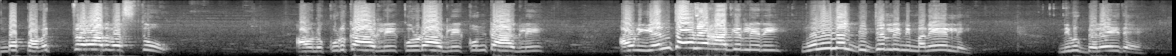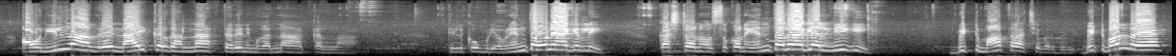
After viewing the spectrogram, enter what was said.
ತುಂಬಾ ಪವಿತ್ರವಾದ ವಸ್ತು. ಅವನು ಕುಡುಕ ಆಗ್ಲಿ, ಕುರುಡ ಆಗ್ಲಿ, ಕುಂಟ ಆಗ್ಲಿ, ಅವನು ಎಂತವನೇ ಆಗಿರ್ಲಿ ರೀ ಮೂಲಲ್ಲಿ ಬಿದ್ದಿರ್ಲಿ ನಿಮ್ಮ ಮನೆಯಲ್ಲಿ. ನಿಮಗೆ ಬೆಲೆ ಇದೆ. ಅವನು ಇಲ್ಲ ಅಂದ್ರೆ ಕರೆದ ಅನ್ನ ಹಾಕ್ತಾರೆ, ನಿಮಗೆ ಅನ್ನ ಹಾಕಲ್ಲ. ತಿಳ್ಕೊಂಬಿಡಿ, ಅವನು ಎಂಥವನೇ ಆಗಿರ್ಲಿ. ಕಷ್ಟನೋ, ಸುಖನೋ, ಎಂಥದೇ ಆಗಲಿ ಅಲ್ಲಿ ನೀಗಿ. ಬಿಟ್ಟು ಮಾತ್ರ ಆಚೆ ಬರಬೇಡಿ. ಬಿಟ್ಟು ಬಂದ್ರೆ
